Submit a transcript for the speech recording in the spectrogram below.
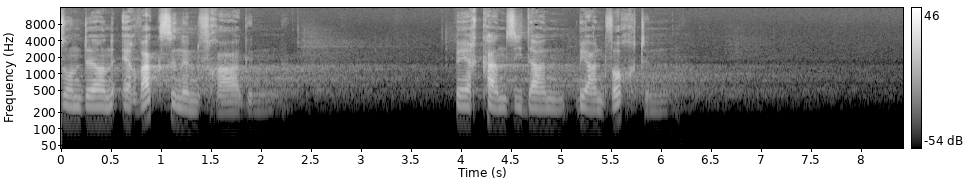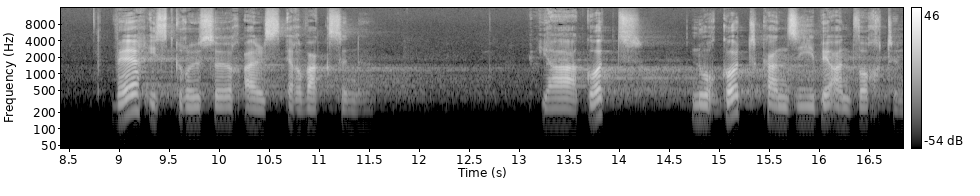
sondern Erwachsenenfragen. Wer kann sie dann beantworten? Wer ist größer als Erwachsene? Ja, Gott, nur Gott kann sie beantworten.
